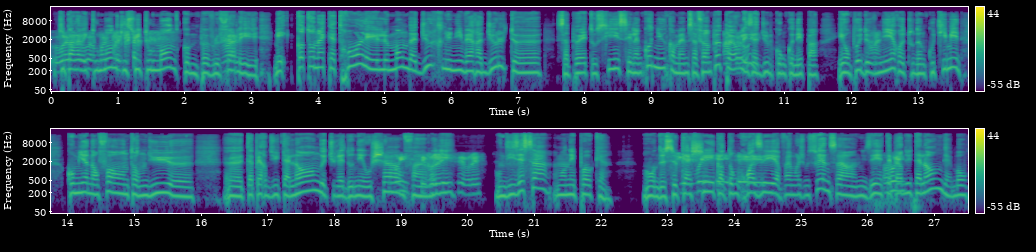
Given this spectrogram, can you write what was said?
monde. qui parle ouais, avec ouais, tout le monde, qui suit tout le monde, comme peuvent le faire les. Mais quand on a 4 ans, les- le monde adulte, l'univers adulte, euh, ça peut être aussi, c'est l'inconnu quand même. Ça fait un peu Ah peur bah les oui. adultes qu'on connaît pas, et on peut devenir euh, tout d'un coup timide. Combien d'enfants ont entendu euh, T'as perdu ta langue, tu l'as donnée au chat. Oui, enfin, vous voyez, vrai. on disait ça à mon époque. Bon, de se cacher oui, quand et- on et- croisait. Enfin, moi, je me souviens de ça. On disait, t'as Oui. perdu ta langue? Bon, vous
